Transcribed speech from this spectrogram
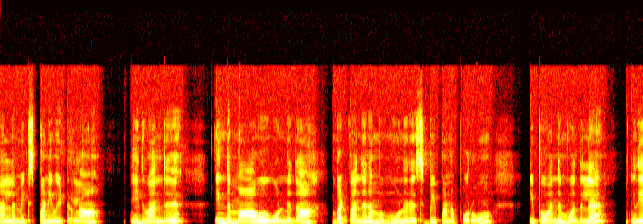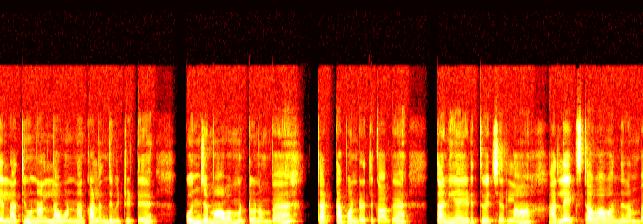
நல்லா மிக்ஸ் பண்ணி விட்டுடலாம் இது வந்து இந்த மாவு ஒன்று தான். பட் வந்து நம்ம மூணு ரெசிபி பண்ண போகிறோம் இப்போ வந்து முதல்ல இது எல்லாத்தையும் நல்லா ஒன்றா கலந்து விட்டுட்டு கொஞ்சம் மாவை மட்டும் நம்ம தட்டை பண்ணுறதுக்காக தனியாக எடுத்து வச்சிடலாம். அதில் எக்ஸ்ட்ராவாக வந்து நம்ம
